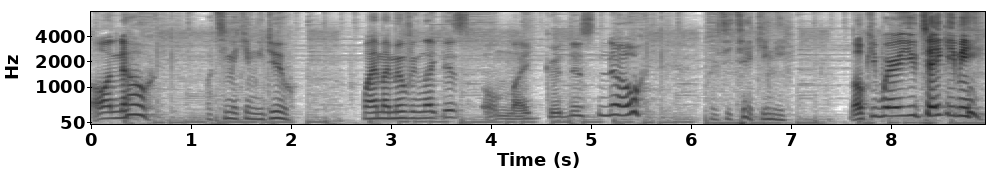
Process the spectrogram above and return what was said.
Oh no, what's he making me do? Why am I moving like this? Oh my goodness, no. Where's he taking me? Loki, where are you taking me?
